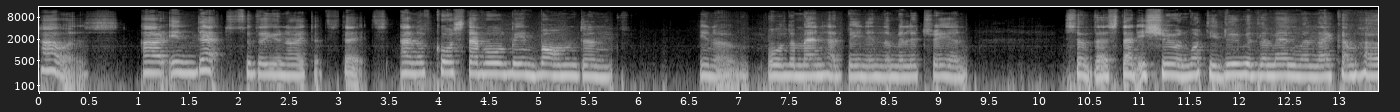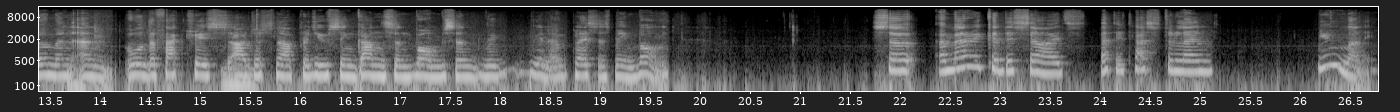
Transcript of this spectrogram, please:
powers are in debt to the United States, and of course they've all been bombed and you know, all the men had been in the military and so there's that issue and what do you do with the men when they come home and, and all the factories are mm-hmm. just now producing guns and bombs and we, you know places being bombed. So america decides that it has to lend new money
